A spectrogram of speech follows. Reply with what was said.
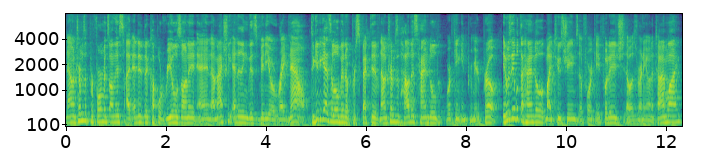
Now, in terms of performance on this, I've edited a couple reels on it and I'm actually editing this video right now. To give you guys a little bit of perspective, now in terms of how this handled working in Premiere Pro, it was able to handle my two streams of 4K footage that was running on a timeline.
